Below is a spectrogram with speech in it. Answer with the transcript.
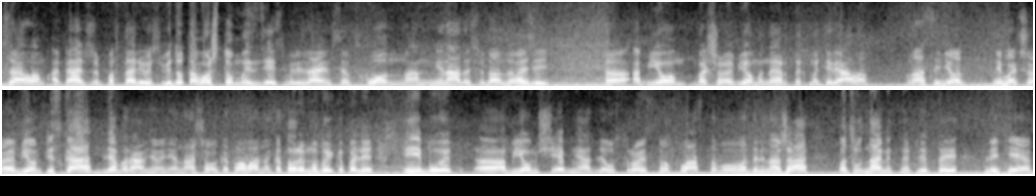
В целом, опять же, повторюсь, ввиду того, что мы здесь вырезаемся в склон, нам не надо сюда завозить Э, объем, большой объем инертных материалов. У нас идет небольшой объем песка для выравнивания нашего котлована, который мы выкопали. И будет э, объем щебня для устройства пластового дренажа под фундаментной плиты, плите.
